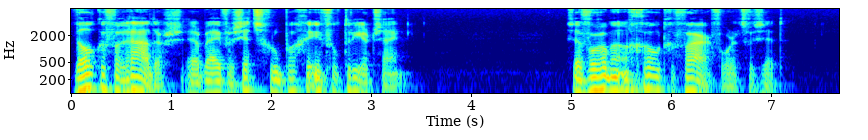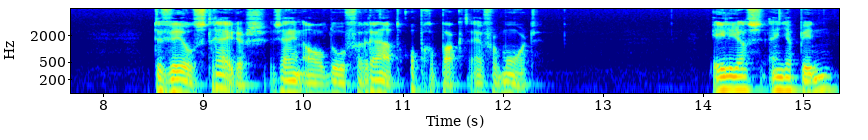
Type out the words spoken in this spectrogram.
welke verraders er bij verzetsgroepen geïnfiltreerd zijn. Zij vormen een groot gevaar voor het verzet. Te veel strijders zijn al door verraad opgepakt en vermoord. Elias en Japin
